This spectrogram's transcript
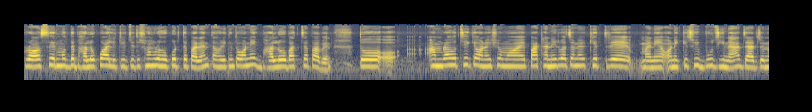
ক্রসের মধ্যে ভালো কোয়ালিটির যদি সংগ্রহ করতে পারেন, তাহলে কিন্তু অনেক ভালো বাচ্চা পাবেন। তো আমরা হচ্ছে কি অনেক সময় পাঠা নির্বাচনের ক্ষেত্রে মানে অনেক কিছুই বুঝি না, যার জন্য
